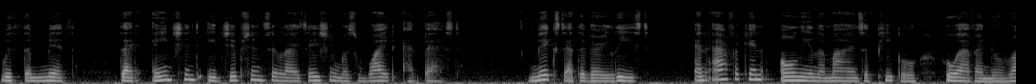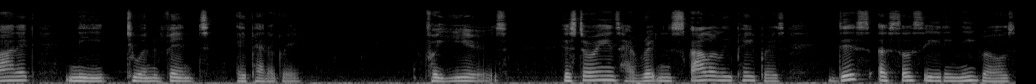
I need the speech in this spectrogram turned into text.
with the myth that ancient Egyptian civilization was white at best, mixed at the very least, and African only in the minds of people who have a neurotic need to invent a pedigree. For years, historians have written scholarly papers disassociating Negroes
